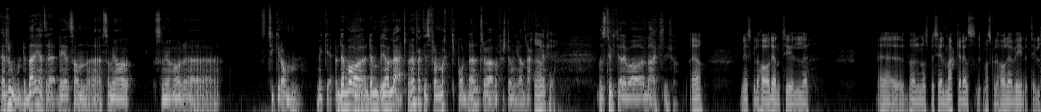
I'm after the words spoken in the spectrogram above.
Rodberg heter det. Det är en sån eh, som jag har, som jag har, eh, tycker om mycket. Den var, den, jag har lärt mig den faktiskt från Mac-podden tror jag var första gången jag drack Ja, det. Okej. Och så tyckte jag det var nice liksom. Ja. Ni skulle ha den till eh, Var det någon speciell macka den, man skulle ha det vinet till?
